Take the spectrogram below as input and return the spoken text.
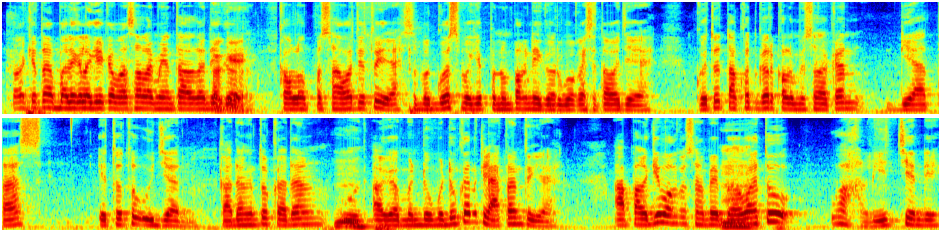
Kalau kita balik lagi ke masalah mental tadi. Gor. Kalau pesawat itu ya, sebagai gue sebagai penumpang nih, Gor, gue kasih tahu aja ya. Gue tuh takut, Gor, kalau misalkan di atas itu tuh hujan. Kadang tuh kadang Hmm. agak mendung-mendung kan kelihatan tuh ya. Apalagi waktu sampai Hmm. bawah tuh, wah licin nih.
